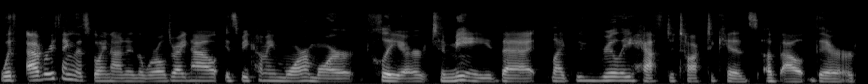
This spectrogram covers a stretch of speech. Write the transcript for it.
with everything that's going on in the world right now, it's becoming more and more clear to me that like we really have to talk to kids about their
